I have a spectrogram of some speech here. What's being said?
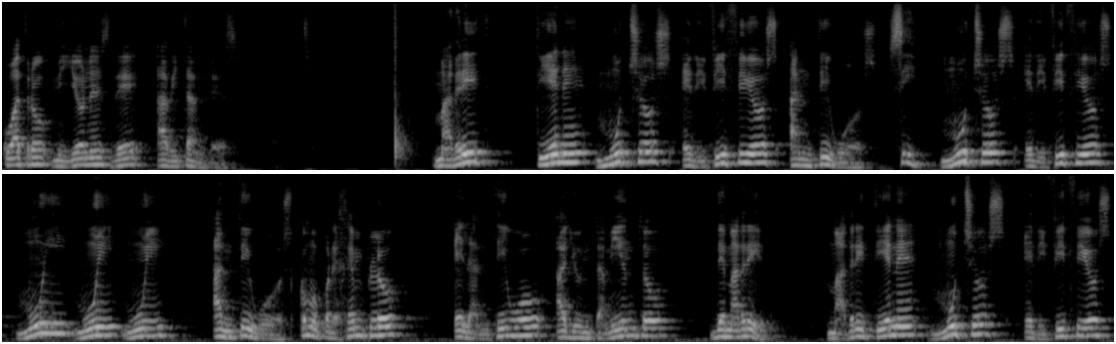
4 millones de habitantes. Madrid tiene muchos edificios antiguos. Sí, muchos edificios muy, muy, muy antiguos. Como por ejemplo el antiguo Ayuntamiento de Madrid. Madrid tiene muchos edificios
